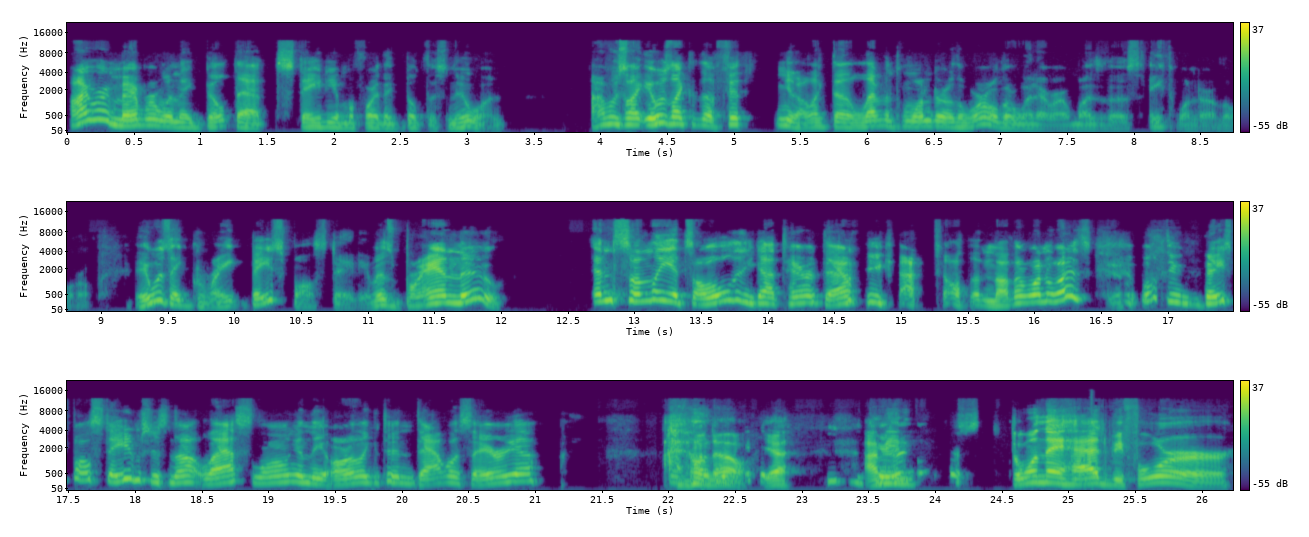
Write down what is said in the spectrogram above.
I remember when they built that stadium before they built this new one. I was like, it was like the fifth, you know, like the eleventh wonder of the world or whatever it was, the eighth wonder of the world. It was a great baseball stadium. It was brand new. And suddenly it's old and you got to tear it down. You got to build another one. Was yeah. well, do baseball stadiums just not last long in the Arlington, Dallas area? I don't know. Yeah. I mean, the one they had before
